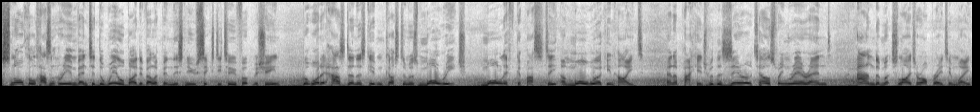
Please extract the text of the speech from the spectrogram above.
Snorkel hasn't reinvented the wheel by developing this new 62 foot machine, but what it has done is given customers more reach, more lift capacity and more working height and a package with a zero tail swing rear end and a much lighter operating weight.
